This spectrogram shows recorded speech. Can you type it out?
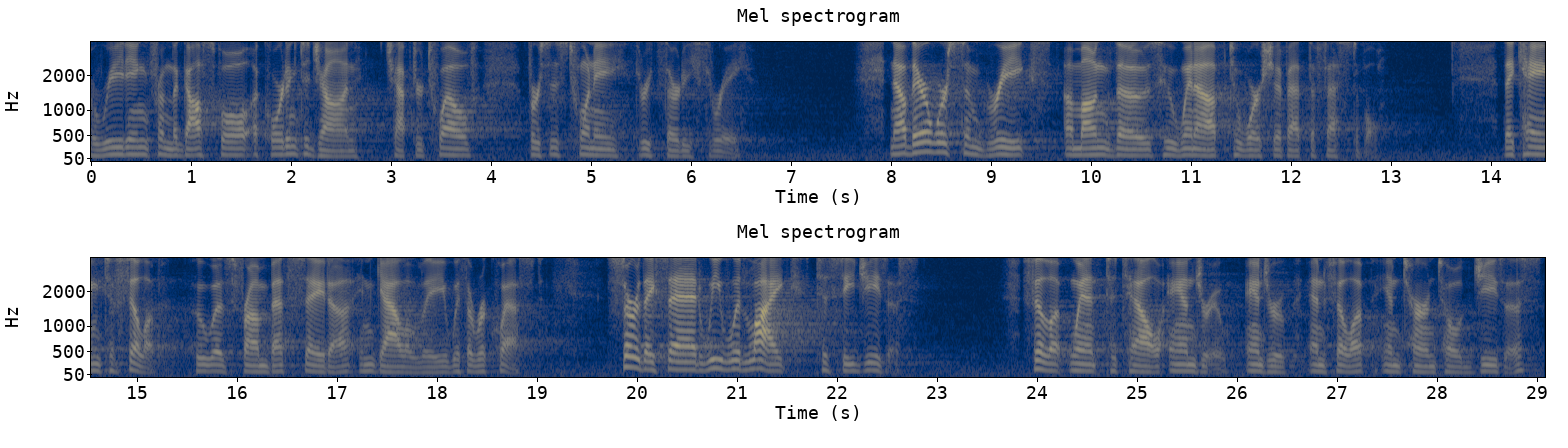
A reading from the Gospel according to John, chapter 12, verses 20 through 33. Now there were some Greeks among those who went up to worship at the festival. They came to Philip, who was from Bethsaida in Galilee, with a request. Sir, they said, we would like to see Jesus. Philip went to tell Andrew. Andrew and Philip in turn told Jesus.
